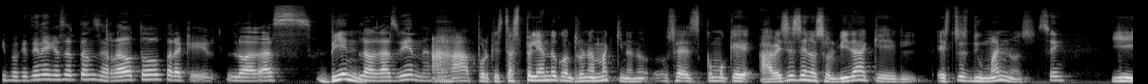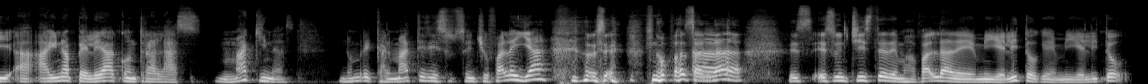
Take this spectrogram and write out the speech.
¿Y por qué tiene que ser tan cerrado todo para que lo hagas bien? Lo hagas bien. Ajá. porque estás peleando contra una máquina, ¿no? O sea, es como que a veces se nos olvida que esto es de humanos. Sí. Y hay una pelea contra las máquinas. No, hombre, calmate, desenchufala y ya. o sea, no pasa nada. Es, es un chiste de Mafalda de Miguelito, que Miguelito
